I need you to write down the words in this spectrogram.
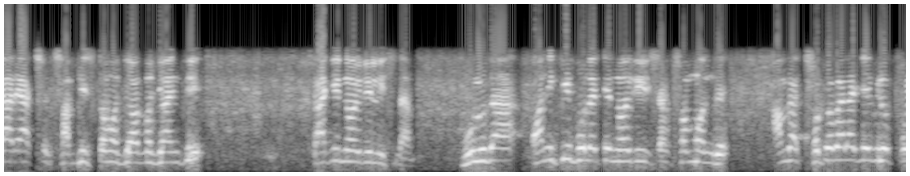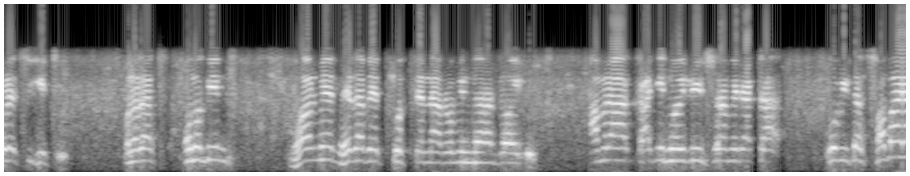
যার একশো ছাব্বিশতম জন্ম জয়ন্তী কাজী নজরুল ইসলাম। বুলুদা অনেকেই বলেছে নজরুল ইসলাম সম্বন্ধে। আমরা ছোটবেলায় যেগুলো পড়ে শিখেছি, ওনারা কোনোদিন ধর্মের ভেদাভেদ করতেন না রবীন্দ্রনাথ নজরুল। আমরা কাজী নজরুল ইসলামের একটা কবিতা সবাই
